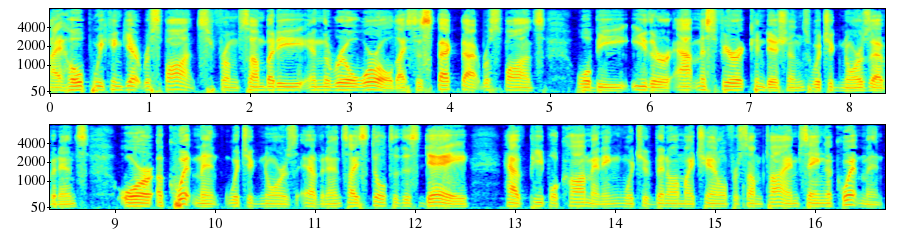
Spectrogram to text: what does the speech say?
I hope we can get response from somebody in the real world. I suspect that response will be either atmospheric conditions, which ignores evidence, or equipment, which ignores evidence. I still to this day have people commenting, which have been on my channel for some time, saying equipment.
